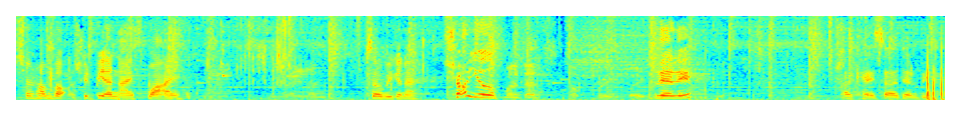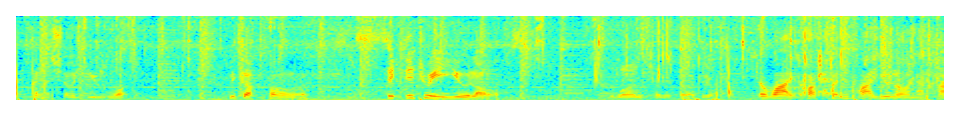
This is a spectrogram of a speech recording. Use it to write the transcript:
เชฟพร้อมบอก should be a nice wine so we're gonna show you one of Dad's top three favourites. Really? Okay, so then we're gonna show you what we got for 63 euro. The wine 25 euro. The wine cost 25 euro นะคะ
